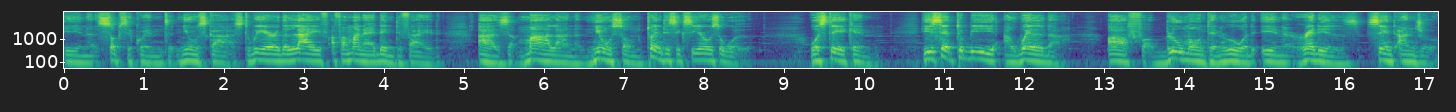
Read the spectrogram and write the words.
in subsequent newscast where the life of a man identified as Marlon Newsom, 26 years old, was taken. He said to be a welder of Blue Mountain Road in Red Hills, St. Andrew.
